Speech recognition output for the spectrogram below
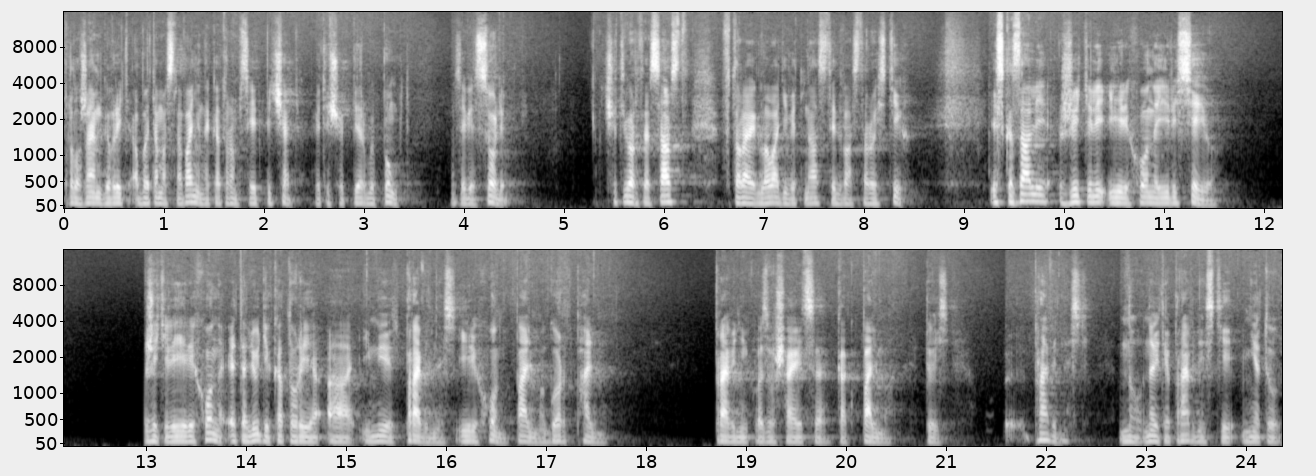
продолжаем говорить об этом основании, на котором стоит печать. Это еще первый пункт, завет соли. Четвертое царство, 2 глава, 19-22 стих. «И сказали жители Иерихона Елисею». Жители Иерихона – это люди, которые а, имеют праведность. Иерихон, пальма, город пальм – праведник возвышается как пальма, то есть э, праведность. Но на этой праведности нету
